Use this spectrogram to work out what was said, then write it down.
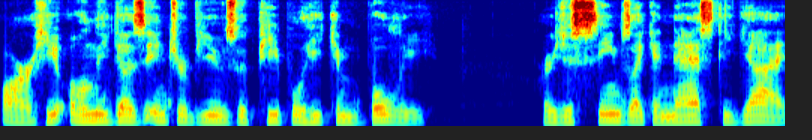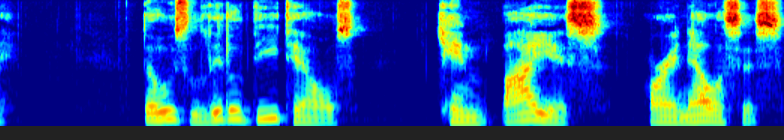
or he only does interviews with people he can bully or he just seems like a nasty guy those little details can bias our analysis.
